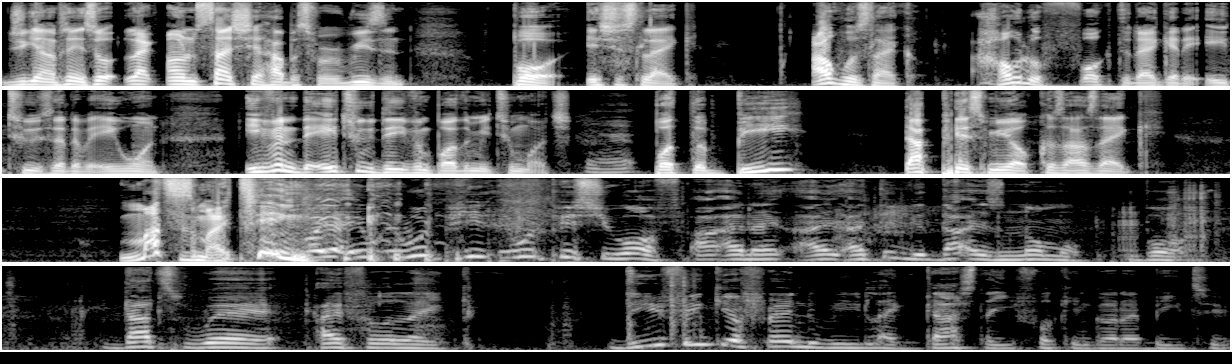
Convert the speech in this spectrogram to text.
Do you get what I'm saying? So like, I understand shit happens for a reason, but it's just like, I was like, how the fuck did I get an A2 instead of an A1? Even the A2 didn't even bother me too much, Yeah. but the B, that pissed me off because I was like, maths is my thing. Oh yeah, it, it would it would piss you off, uh, and I, I I think that, that is normal. But that's where I feel like. Do you think your friend would be like gassed that you fucking got a B two,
